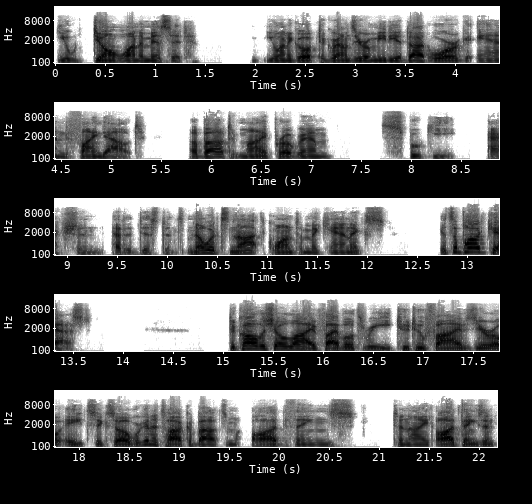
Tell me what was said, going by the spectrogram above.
You don't want to miss it. You want to go up to groundzeromedia.org and find out about my program, Spooky Action at a Distance. No, it's not quantum mechanics. It's a podcast. To call the show live, 503 225 0860. We're going to talk about some odd things tonight. Odd things. And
